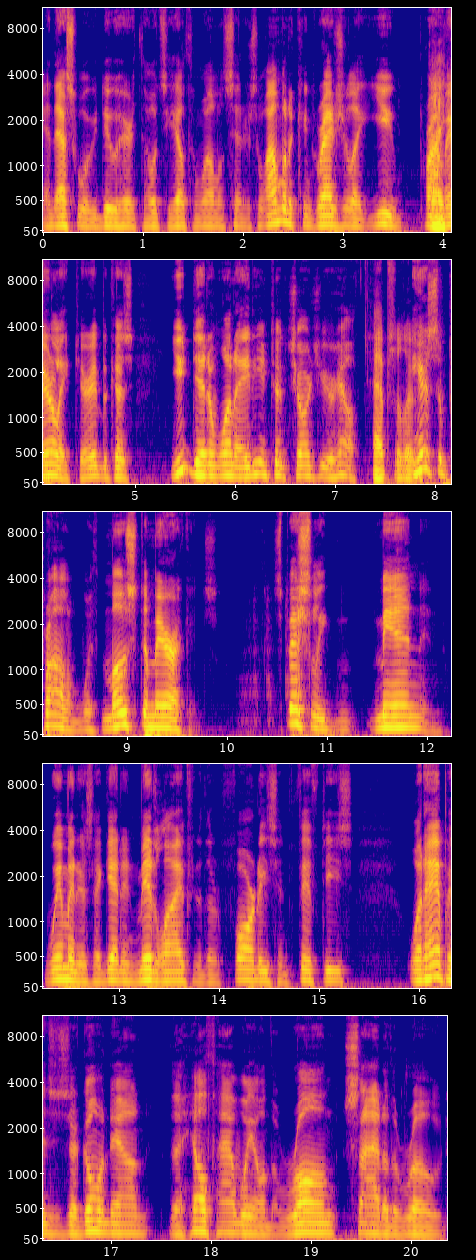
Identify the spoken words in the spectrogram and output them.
And that's what we do here at the Hotze Health and Wellness Center. So I want to congratulate you primarily, you. Terry, because you did a 180 and took charge of your health. Absolutely. Here's the problem with most Americans, especially men and women as they get in midlife into their 40s and 50s. What happens is they're going down the health highway on the wrong side of the road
